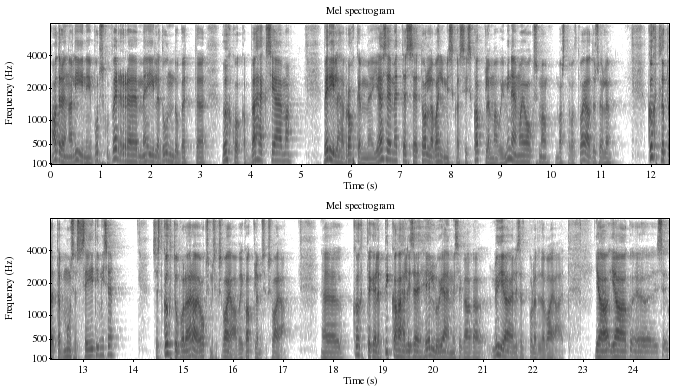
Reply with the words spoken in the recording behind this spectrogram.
adrenaliini purskub verre, meile tundub, et äh, õhku hakkab väheks jääma. veri läheb rohkem jäsemetesse, et olla valmis kas siis kaklema või minema jooksma vastavalt vajadusele. Kõht lõpetab muuseas seedimise, sest kõhtu pole ärajooksmiseks vaja või kaklemiseks vaja Äh, kõht tegeleb pikaajalise ellujäämisega, aga lühiajaliselt pole teda vaja, et. ja, ja äh, see,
